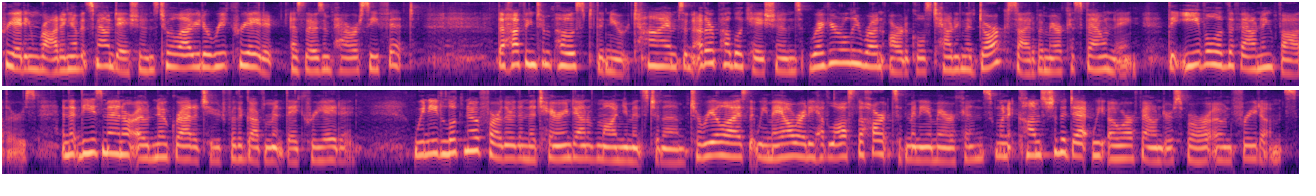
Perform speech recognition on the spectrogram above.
creating rotting of its foundations to allow you to recreate it as those in power see fit. The Huffington Post, the New York Times, and other publications regularly run articles touting the dark side of America's founding, the evil of the founding fathers, and that these men are owed no gratitude for the government they created. We need look no further than the tearing down of monuments to them to realize that we may already have lost the hearts of many Americans when it comes to the debt we owe our founders for our own freedoms.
